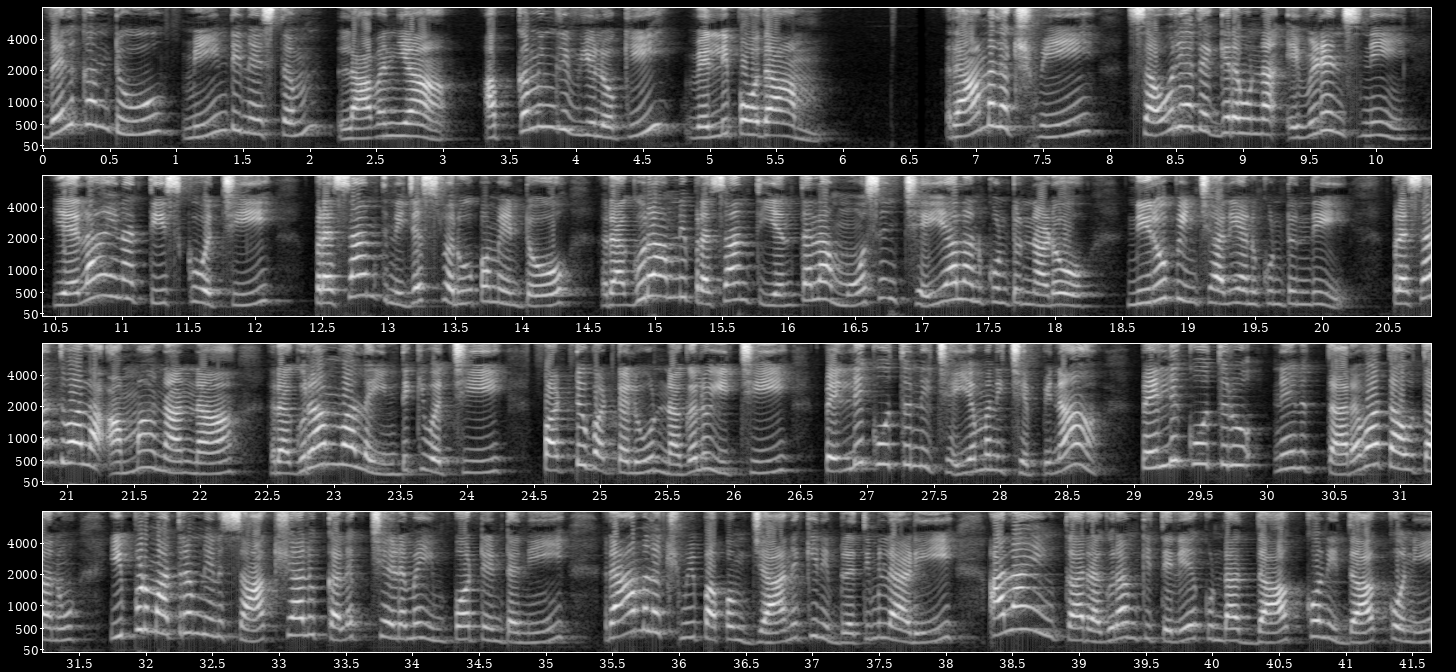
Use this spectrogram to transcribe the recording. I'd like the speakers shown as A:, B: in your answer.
A: Welcome to me ఇంటి నేస్తం Lavanya. Upcoming రివ్యూలోకి వెళ్ళిపోదాం. రామలక్ష్మి శౌర్య దగ్గర ఉన్న ఎవిడెన్స్ని ఎలా అయినా తీసుకువచ్చి ప్రశాంత్ నిజస్వరూపమేంటో రఘురామ్ని ప్రశాంత్ ఎంతలా మోసం చేయాలనుకుంటున్నాడో నిరూపించాలి అనుకుంటుంది. ప్రశాంత్ వాళ్ళ అమ్మ నాన్న రఘురామ్ వాళ్ళ ఇంటికి వచ్చి పట్టుబట్టలు నగలు ఇచ్చి పెళ్ళి కూతుర్ని చెయ్యమని చెప్పినా పెళ్ళి కూతురు నేను తర్వాత అవుతాను. ఇప్పుడు మాత్రం నేను సాక్ష్యాలు కలెక్ట్ చేయడమే ఇంపార్టెంట్ అని రామలక్ష్మి పాపం జానకిని బ్రతిమిలాడి అలా ఇంకా రఘురామ్కి తెలియకుండా దాక్కొని దాక్కొని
